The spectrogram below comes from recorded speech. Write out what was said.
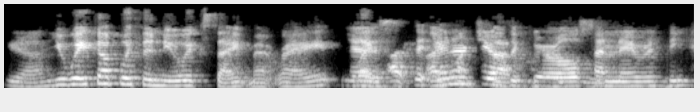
Yeah you wake up with a new excitement right? Yes like, the I, energy I of the girls and everything.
